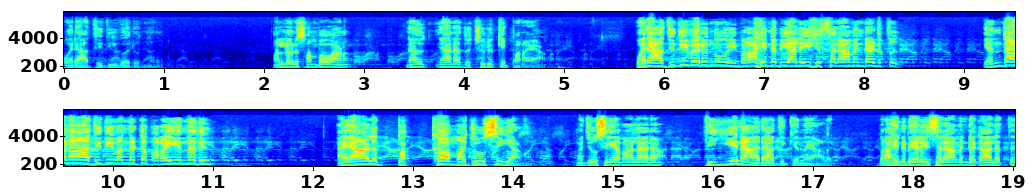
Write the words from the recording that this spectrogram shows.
ഒരു അതിഥി വരുന്നു. നല്ലൊരു സംഭവമാണ്. ഞാനത് ചുരുക്കി പറയാം. ഒരതിഥി വരുന്നു ഇബ്രാഹിം നബി അലൈഹിസ്സലാമിന്റെ അടുത്ത്. എന്താണ് ആ അതിഥി വന്നിട്ട് പറയുന്നത്? അയാൾ പക്ക മജൂസിയാണ്. മജൂസി തീയനെ ആരാധിക്കുന്ന ആരാധിക്കുന്നയാൾ. ഇബ്രാഹിം നബി അലൈഹി ഇസ്ലാമിന്റെ കാലത്ത്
